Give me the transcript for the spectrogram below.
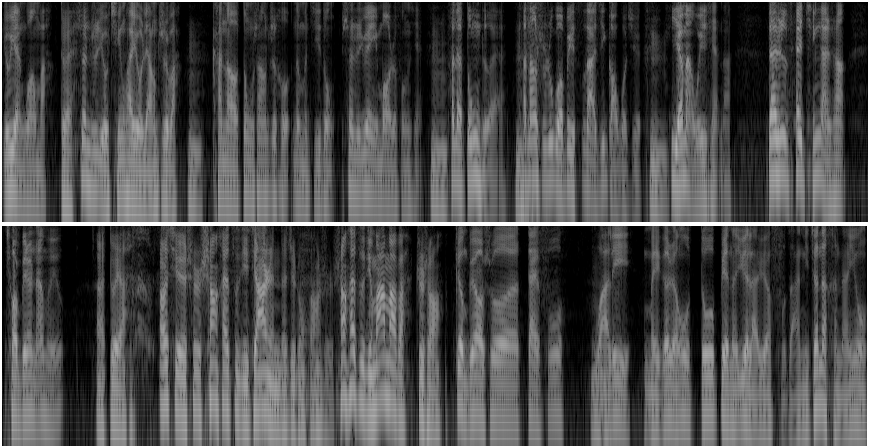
有眼光吧？对甚至有情怀、有良知吧？嗯，看到冻伤之后那么激动，甚至愿意冒着风险。嗯他在东德哎，他当时如果被斯大西搞过去，嗯也蛮危险的。但是在情感上抢别人男朋友，啊，对啊，而且是伤害自己家人的这种哎方式，伤害自己妈妈吧，至少，更不要说戴夫、嗯瓦利，每个人物都变得越来越复杂，你真的很难用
